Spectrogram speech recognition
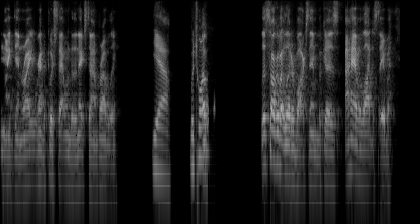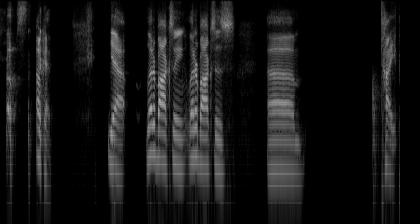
to tonight then, right? We're going to push that one to the next time probably. yeah. Which one? Okay. Let's talk about letterbox then because I have a lot to say about those. okay. Yeah. Letterboxing letterboxes um type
